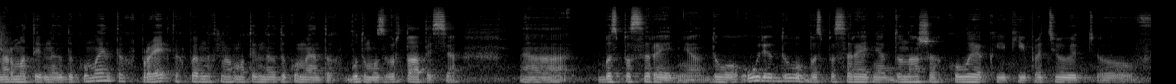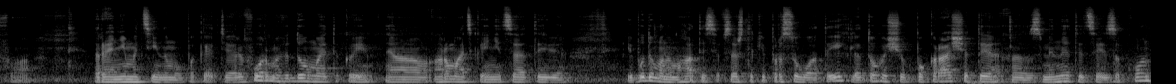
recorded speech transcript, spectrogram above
нормативних документах, в проєктах певних нормативних документах будемо звертатися безпосередньо до уряду, безпосередньо до наших колег, які працюють е, в реанімаційному пакеті реформи, відомої такої е, громадської ініціативі. І будемо намагатися все ж таки просувати їх для того, щоб покращити, е, змінити цей закон,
